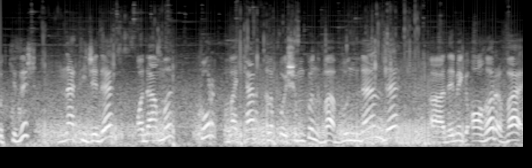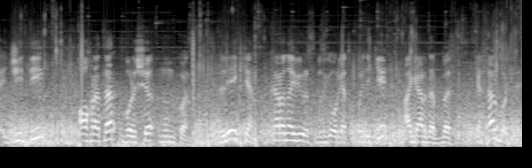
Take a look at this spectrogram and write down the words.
o'tkazish natijada odamni ko'r va kar qilib qo'yishi mumkin va bundanda demak og'ir va jiddiy oxiratlar bo'lishi mumkin. Lekin koronavirus bizga o'rgatib qo'ydiki agarda biz kasal bo'lsak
